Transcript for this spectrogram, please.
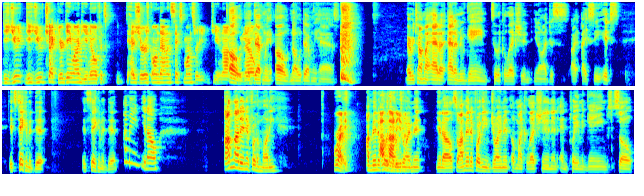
Did you did you check your game eye? Do you know if it's has yours gone down in six months or do you not? Oh, really it definitely. Oh no, it definitely has. Every time I add a add a new game to the collection, you know, I just I, I see it's it's taking a dip. It's taking a dip. I mean, you know, I'm not in it for the money. Right. I'm in it I'm for the not either. enjoyment. You know, so I'm in it for the enjoyment of my collection and, and playing the games. So,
